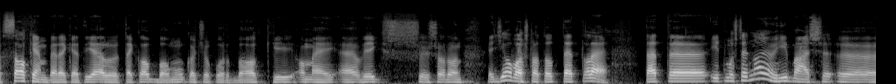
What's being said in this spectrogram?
szakembereket jelöltek abba a munkacsoportba, aki, amely végső soron egy javaslatot tett le. Tehát uh, itt most egy nagyon hibás uh,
